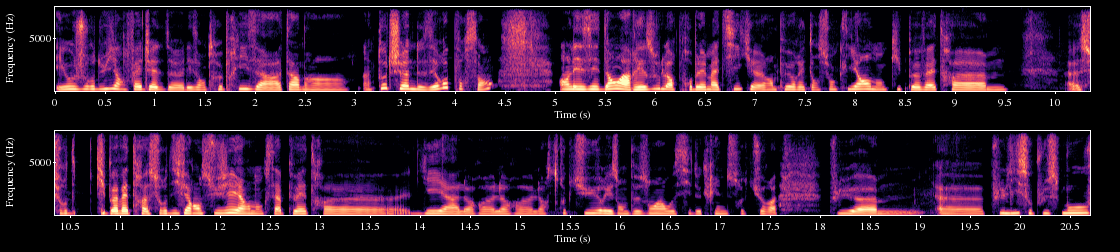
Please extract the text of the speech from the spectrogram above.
et aujourd'hui en fait j'aide les entreprises à atteindre un, taux de churn de 0% en les aidant à résoudre leurs problématiques un peu rétention client donc qui peuvent être sur, qui peuvent être sur différents sujets. Hein. donc ça peut être euh, lié à leur, leur, leur, structure. Ils ont besoin aussi de créer une structure plus, euh, plus lisse ou plus smooth.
